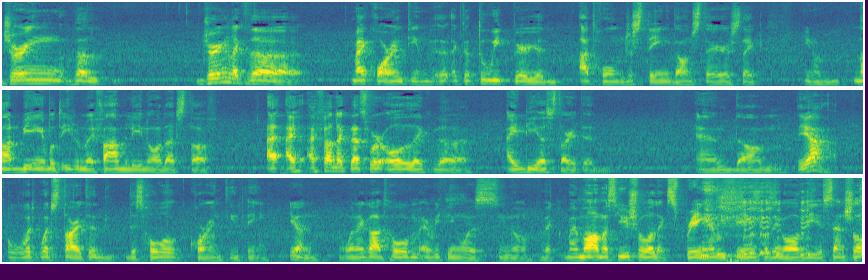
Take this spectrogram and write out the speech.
during the during like the my quarantine, like the two week period at home, just staying downstairs, like you know, not being able to eat with my family and all that stuff. I I, I felt like that's where all like the ideas started, and um, yeah, what what started this whole quarantine thing. Yun, when I got home, everything was you know like my mom as usual, like spraying everything, putting all the essential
